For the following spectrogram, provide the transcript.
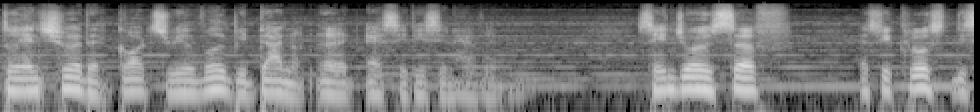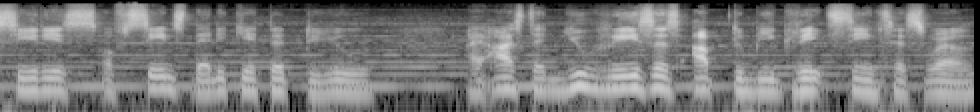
to ensure that God's will will be done on earth as it is in heaven. Saint Joseph, as we close this series of saints dedicated to you, I ask that you raise us up to be great saints as well,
